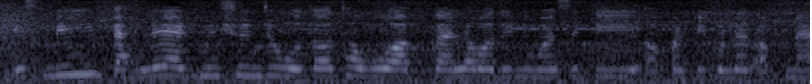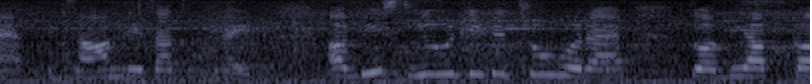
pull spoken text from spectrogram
इसमें ही पहले एडमिशन जो होता था वो आपका इलाहाबाद यूनिवर्सिटी पर्टिकुलर अपना एग्ज़ाम लेता था राइट अभी सी के थ्रू हो रहा है तो अभी आपका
